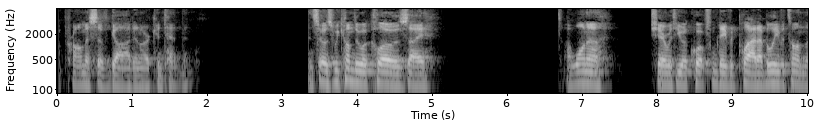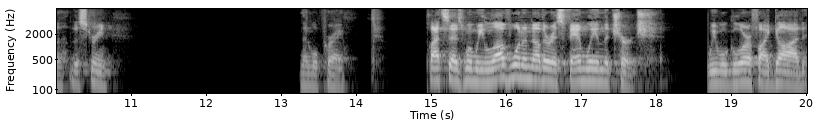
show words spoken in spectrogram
The promise of God in our contentment. And so, as we come to a close, I, I want to share with you a quote from David Platt. I believe it's on the, the screen. Then we'll pray. Platt says, when we love one another as family in the church, we will glorify God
